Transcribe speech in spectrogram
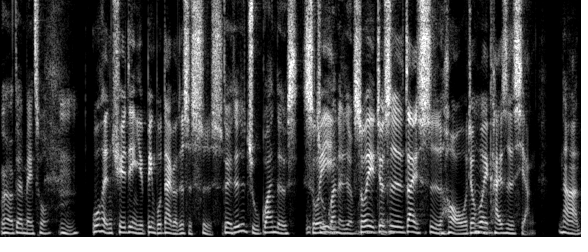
嗯，对，没错，嗯，我很确定，也并不代表这是事实。对，这是主观的，所以主观的认为。所以就是在事后，我就会嗯开始想，那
